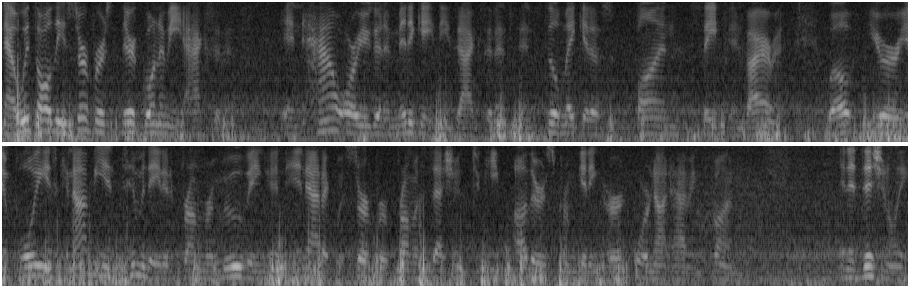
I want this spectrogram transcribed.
Now, with all these surfers, there are going to be accidents. And how are you going to mitigate these accidents and still make it a fun, safe environment? Well, your employees cannot be intimidated from removing an inadequate surfer from a session to keep others from getting hurt or not having fun. And additionally,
